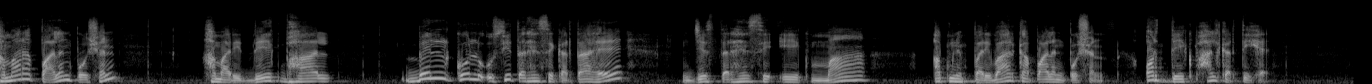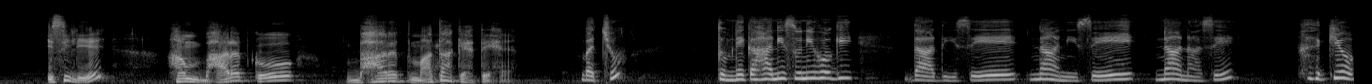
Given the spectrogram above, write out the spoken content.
हमारा पालन पोषण हमारी देखभाल बिल्कुल उसी तरह से करता है, जिस तरह से एक माँ अपने परिवार का पालन पोषण और देखभाल करती है। इसीलिए हम भारत को भारत माता कहते हैं। बच्चों, तुमने कहानी सुनी होगी। दादी से, नानी से, नाना से। क्यों,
